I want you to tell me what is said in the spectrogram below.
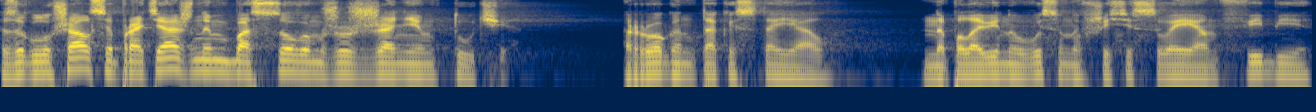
заглушался протяжным басовым жужжанием тучи. Роган так и стоял, наполовину высунувшись из своей амфибии,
